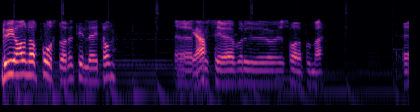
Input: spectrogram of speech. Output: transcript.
Du, jag har några påståenden till dig Tom. Eh, Ja. Får vi se vad du svarar på de här. Eh,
